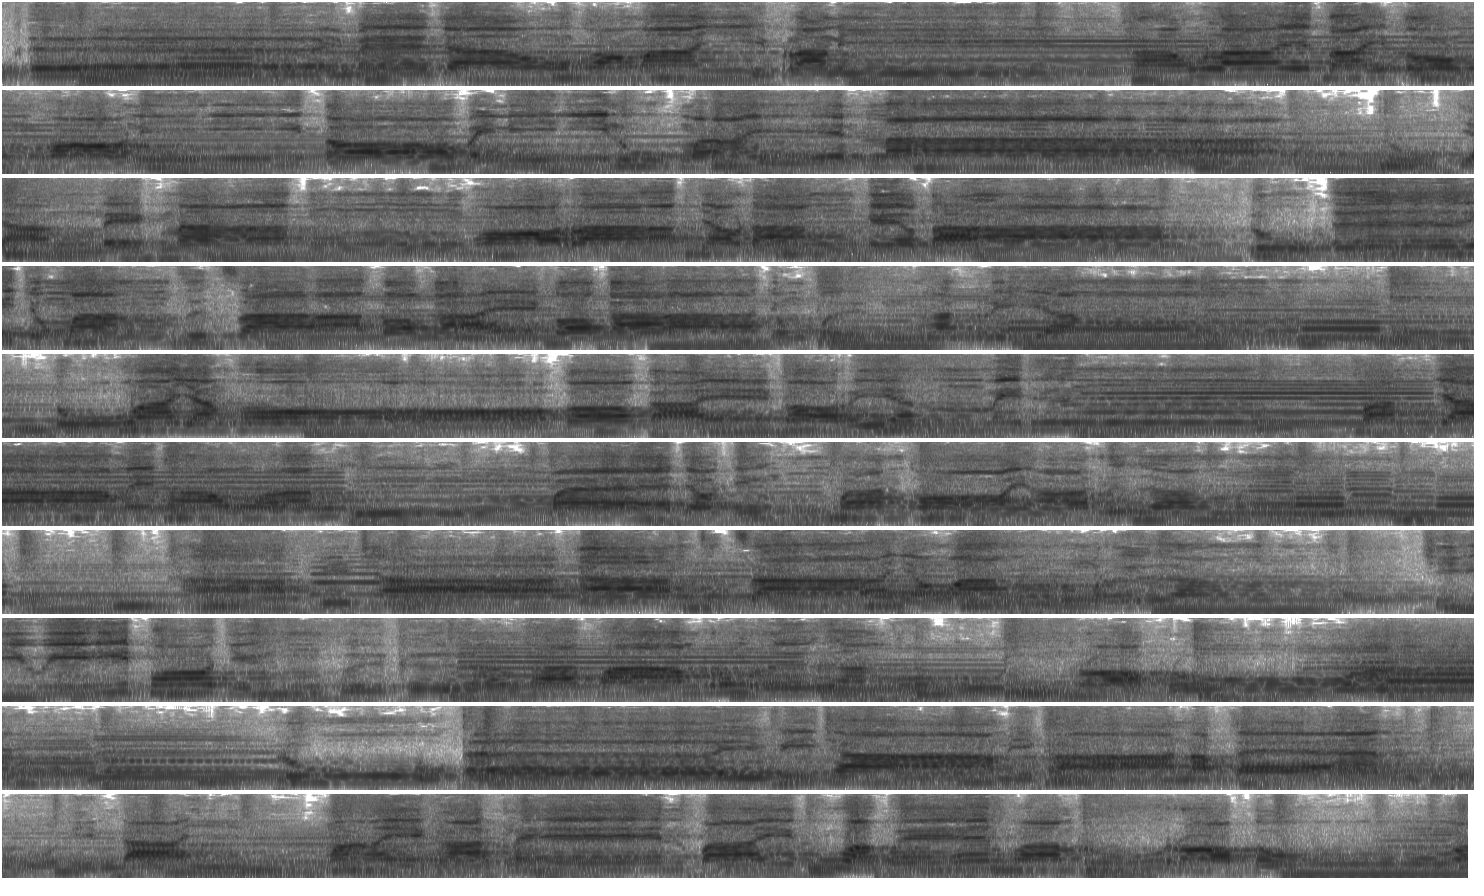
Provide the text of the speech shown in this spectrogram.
กเอ๋ยแม่เจ้าเขาไม่ประนีเขาไล่ไต่ตรงพ่อนี้ต่อไปนี้ลูกไม่เห็นหน้าลูกอย่างเล็กนักพ่อรักเจ้าดังแก้วตา ลูกเอ๋ยจงมันศึกษากอไก่กอกาจงฝึกหัดเรียน ตัวอย่างพ่อก็ไก่ก็เรียนไม่ถึง ปัญญาไม่เท่าหางอื่นแม่เจ้าจึงบ้านคอยหาเรื่อง ขาดวิชาการศึกษาอย่าหวังรุ่งเรือง ชีวิตพ่อจึงฝืดเคืองขาดความรุ่งเรืองอบอุ่นครอบครัว ใด ไม่ขาดเคลนไปทั่วแคว้นความรู้รอบตัว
